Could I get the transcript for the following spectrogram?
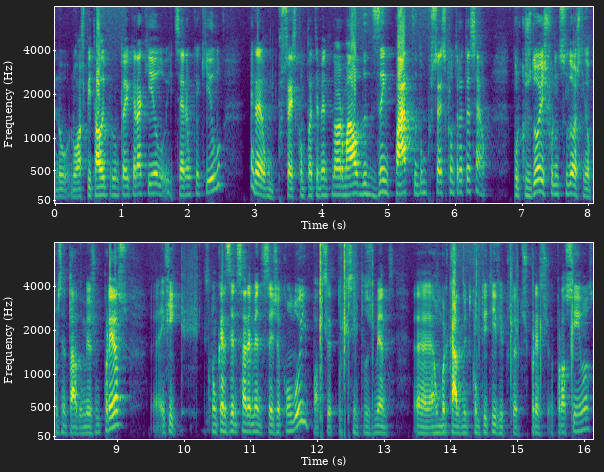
no, no hospital e perguntei o que era aquilo. E disseram que aquilo era um processo completamente normal de desempate de um processo de contratação. Porque os dois fornecedores tinham apresentado o mesmo preço, enfim, isso não quer dizer necessariamente que seja com lui, pode ser porque simplesmente é um mercado muito competitivo e, portanto, os preços aproximam-se,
